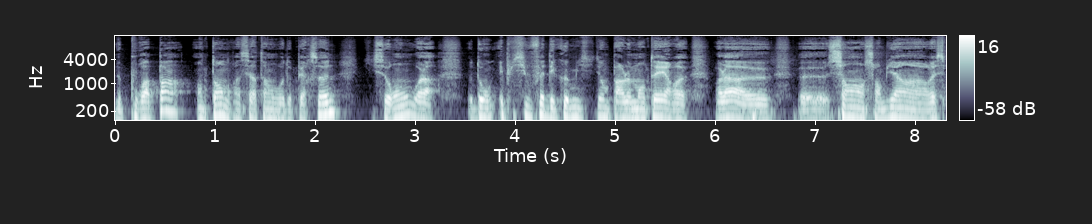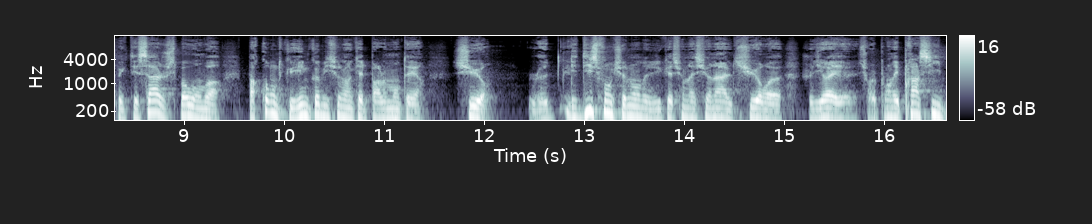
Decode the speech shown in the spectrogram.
ne pourra pas entendre un certain nombre de personnes qui seront voilà. Donc et puis si vous faites des commissions parlementaires euh, voilà euh, euh, sans, sans bien respecter ça, je sais pas où on va. Par contre qu'il y ait une commission d'enquête parlementaire sur les dysfonctionnements de l'éducation nationale sur, euh, je dirais, sur le plan des principes,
